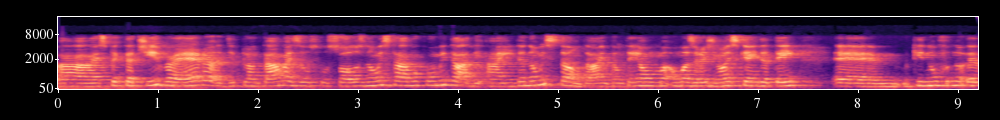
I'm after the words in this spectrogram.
a expectativa era de plantar, mas os, os, solos não estavam com umidade, ainda não estão, tá? Então tem uma, umas regiões que ainda tem é, que não, é,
